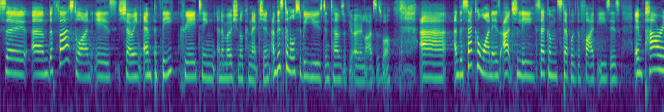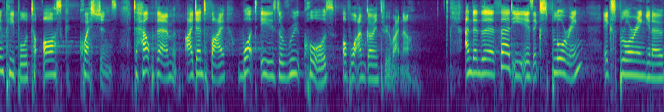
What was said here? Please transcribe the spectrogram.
So, um, the first one is showing empathy, creating an emotional connection. And this can also be used in terms of your own lives as well. Uh, and the second one is actually, second step of the five E's is empowering people to ask questions to help them identify what is the root cause of what I'm going through right now. And then the third E is exploring, exploring, you know,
